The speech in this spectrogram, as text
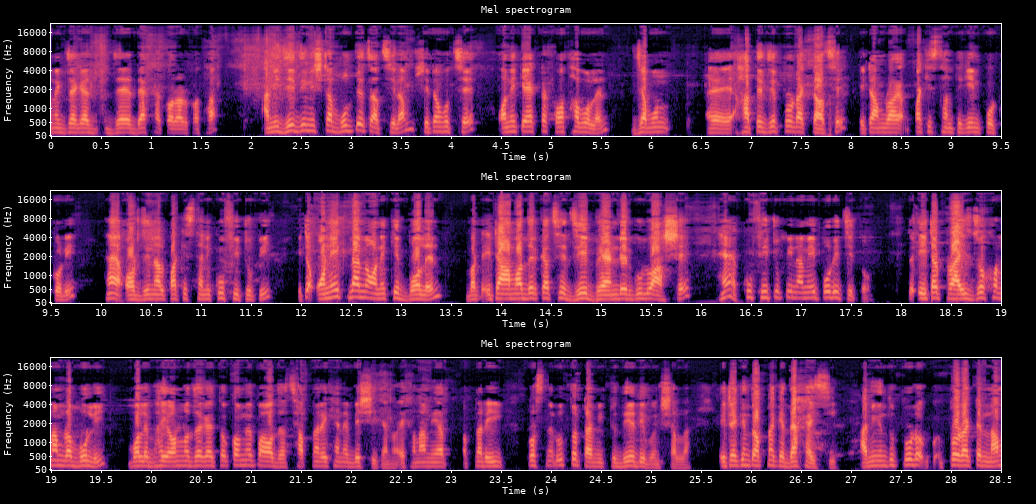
অনেক জায়গায় যে দেখা করার কথা। আমি যে জিনিসটা বলতে চাচ্ছিলাম, সেটা হচ্ছে, অনেকে একটা কথা বলেন, যেমন হাতে যে প্রোডাক্ট আছে, এটা আমরা পাকিস্তান থেকে ইম্পোর্ট করি। হ্যাঁ অরিজিনাল পাকিস্তানি কুফি টুপি। এটা অনেক নামে অনেকে বলেন বাট এটা আমাদের কাছে যে ব্র্যান্ডেরগুলো আসে হ্যাঁ কুফি টুপি নামেই পরিচিত। তো এটার প্রাইস যখন আমরা বলি, বলে, ভাই, অন্য জায়গায় তো কমে পাওয়া যাচ্ছে, আপনার এখানে বেশি কেন? এখন আমি আপনার এই প্রশ্নের উত্তরটা আমি একটু দিয়ে দিব ইনশাল্লাহ। এটা কিন্তু আপনাকে দেখাইছি। আমি কিন্তু প্রোডাক্টের নাম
